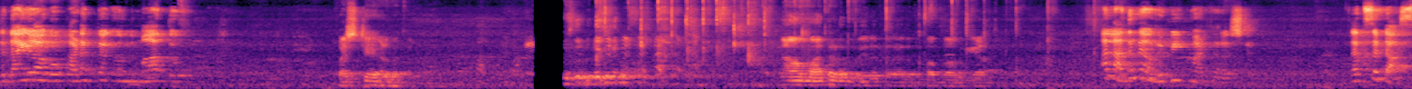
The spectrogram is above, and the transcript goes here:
ದ ಡೈಲಾಗ್ ಆಗಿ ಒಂದು ಮಾತು. ಫಸ್ಟೇ ಹೇಳ್ಬೇಕು ನಾವು ಮಾತಾಡೋದು ಬೇರೆ ಥರ ಇರೋದು ಪಾಪ ಅವ್ರಿಗೆ ಅಲ್ಲ ಅದನ್ನೇ ಅವ್ರು ರಿಪೀಟ್ ಮಾಡ್ತಾರೆ ಅಷ್ಟೇ. That's the task.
